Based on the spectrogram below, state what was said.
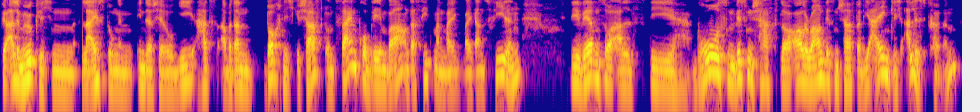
für alle möglichen Leistungen in der Chirurgie, hat es aber dann doch nicht geschafft. Und sein Problem war, und das sieht man bei, bei ganz vielen, die werden so als die großen Wissenschaftler, All-Around-Wissenschaftler, die eigentlich alles können.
